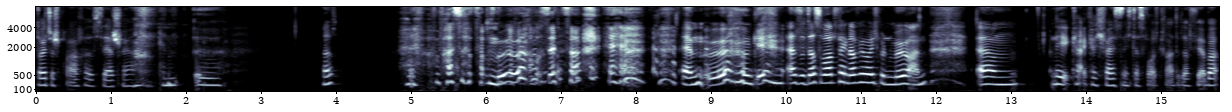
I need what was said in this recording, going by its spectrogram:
Deutsche Sprache ist sehr schwer. M, äh. Was? Was ist das Mö. Aussetzer? M-Ö, okay. Also das Wort fängt auf jeden Fall nicht mit Mö an. Ähm, nee, ich weiß nicht das Wort gerade dafür, aber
